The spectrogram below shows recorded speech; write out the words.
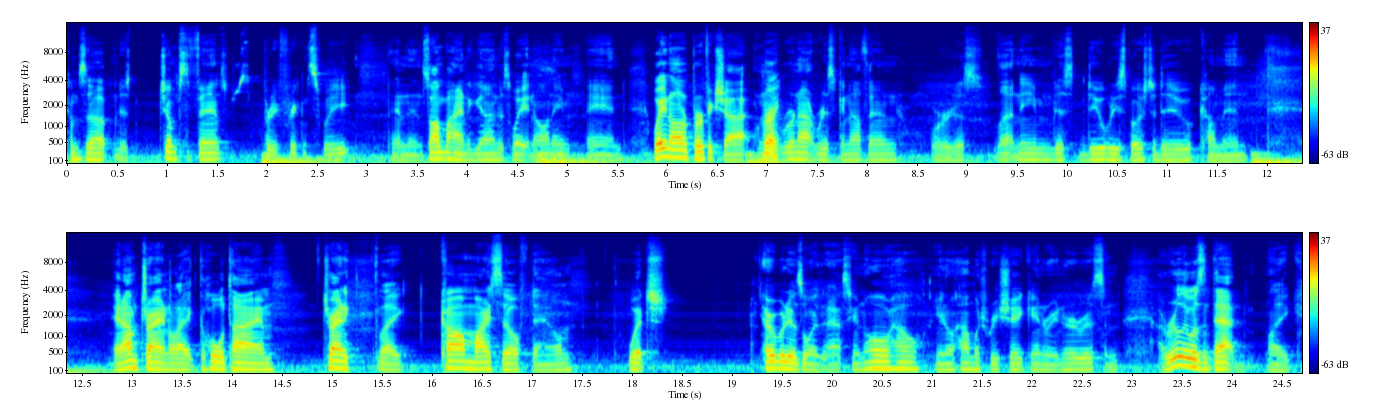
comes up and just jumps the fence, which is pretty freaking sweet. And then so I'm behind the gun, just waiting on him and waiting on a perfect shot. We're Right. Not, we're not risking nothing. We're just letting him just do what he's supposed to do. Come in, and I'm trying to like the whole time, trying to like calm myself down, which everybody was always asking, oh, how you know how much were you shaking? Were you nervous? And I really wasn't that like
